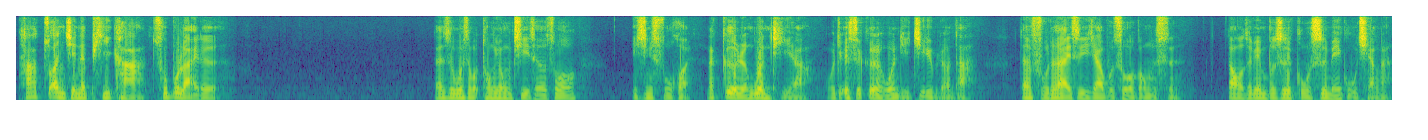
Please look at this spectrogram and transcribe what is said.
他赚钱的皮卡出不来了，但是为什么通用汽车说已经舒缓？那个人问题啊，我觉得是个人问题几率比较大。但福特还是一家不错的公司。但我这边不是股市美股强啊，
